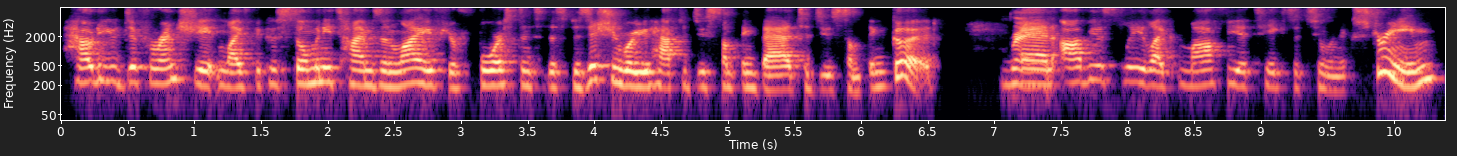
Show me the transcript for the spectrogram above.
How do you differentiate in life? Because so many times in life, you're forced into this position where you have to do something bad to do something good. Right. And obviously, like mafia takes it to an extreme,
